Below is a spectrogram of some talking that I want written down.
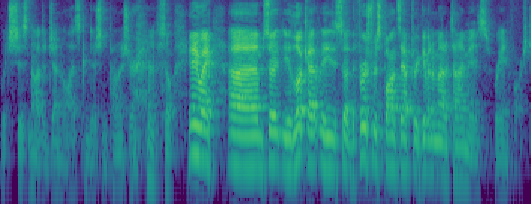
which is not a generalized condition punisher. so anyway, um, so you look at, so the first response after a given amount of time is reinforced.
